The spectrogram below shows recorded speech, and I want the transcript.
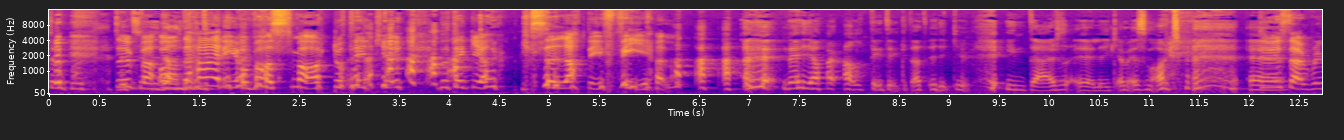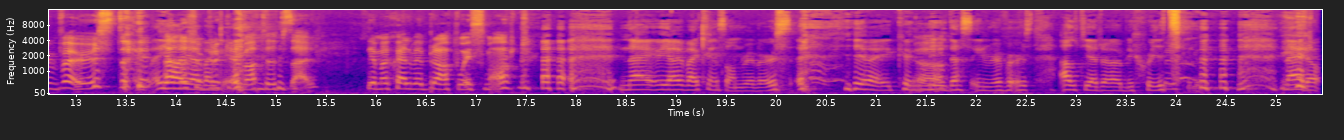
stor, Du bara, om det här är att vara smart, då tänker, då tänker jag säga att det är fel. Nej, jag har alltid tyckt att IQ inte är eh, lika med smart. Du är såhär reversed. ja, Annars så brukar det vara typ såhär, det man själv är bra på är smart. Nej, jag är verkligen sån reverse. Jag är kung Ja. Midas in reverse. Allt jag rör blir skit. nej då,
